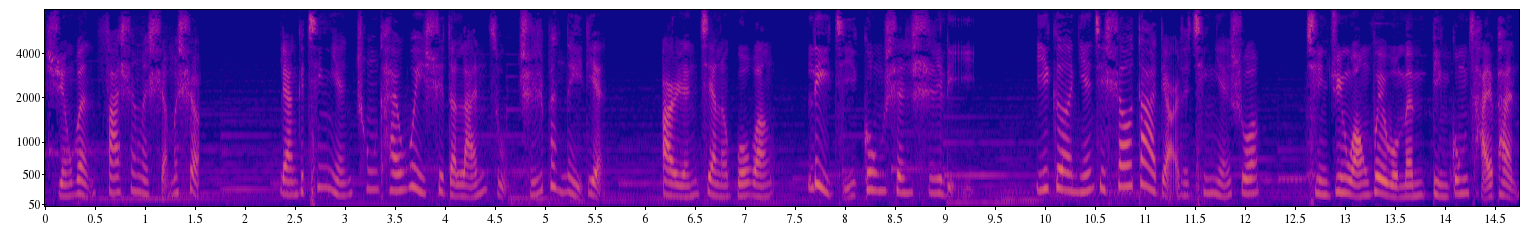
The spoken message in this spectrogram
询问发生了什么事儿。两个青年冲开卫士的拦阻，直奔内殿。二人见了国王，立即躬身施礼。一个年纪稍大点儿的青年说：“请君王为我们秉公裁判，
